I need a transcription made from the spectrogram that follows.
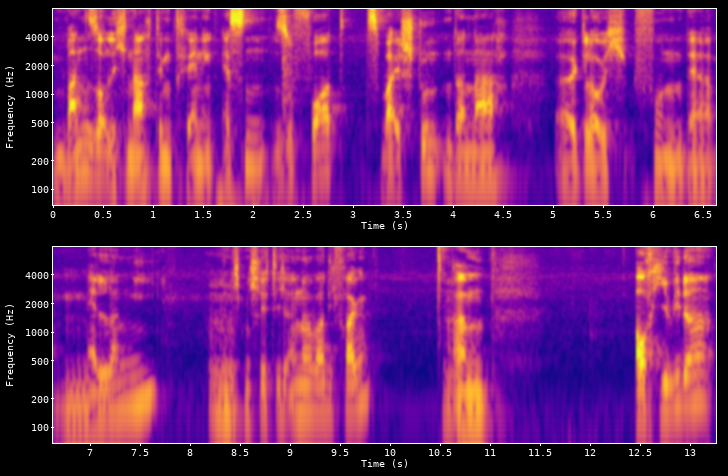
Wann soll ich nach dem Training essen? Sofort, zwei Stunden danach? Äh, glaube ich, von der Melanie, mhm. wenn ich mich richtig erinnere, war die Frage. Mhm. Ähm, auch hier wieder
